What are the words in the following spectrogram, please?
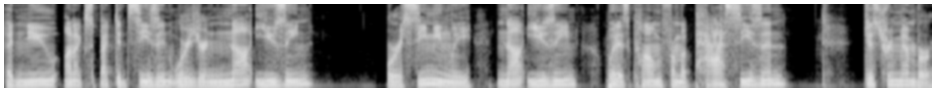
a new, unexpected season where you're not using or seemingly not using what has come from a past season, just remember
